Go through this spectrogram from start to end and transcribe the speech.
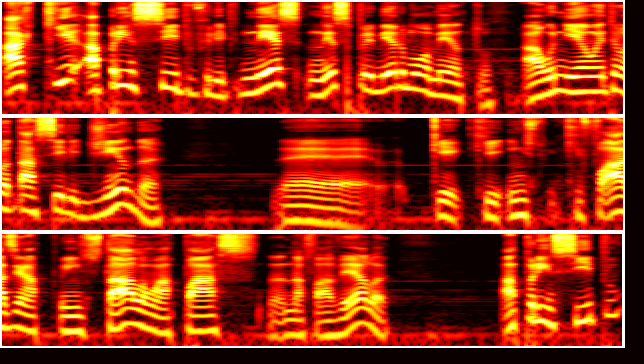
Aqui, a princípio, Felipe, nesse, nesse primeiro momento, a união entre o Otacílio e Dinda, é, que, que, que fazem a, instalam a paz na, na, favela, a princípio,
